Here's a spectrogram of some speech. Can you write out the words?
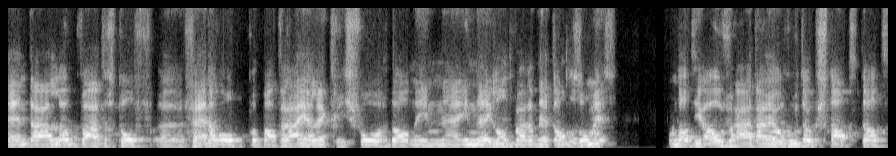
En daar loopt waterstof uh, verder op batterij-elektrisch voor dan in, uh, in Nederland, waar het net andersom is. Omdat die overheid daar heel goed ook snapt dat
